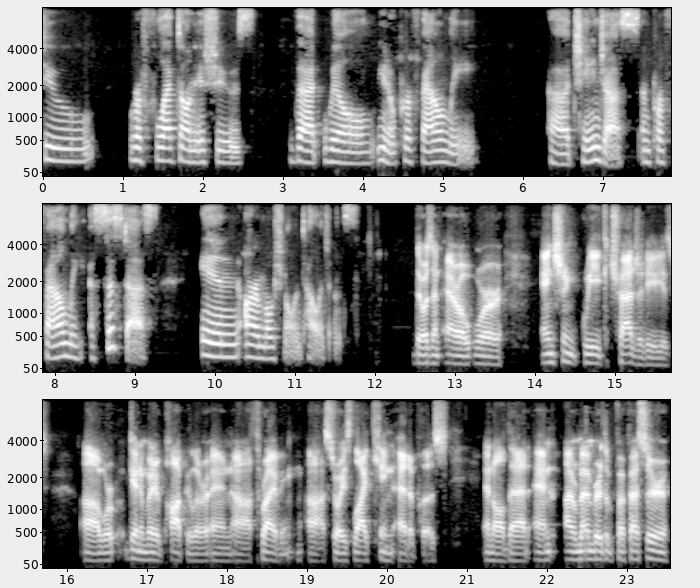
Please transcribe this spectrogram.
to reflect on issues that will, you know, profoundly uh, change us and profoundly assist us in our emotional intelligence. There was an era where ancient Greek tragedies uh, were getting very popular and uh, thriving. Uh, stories like King Oedipus and all that. And I remember the professor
